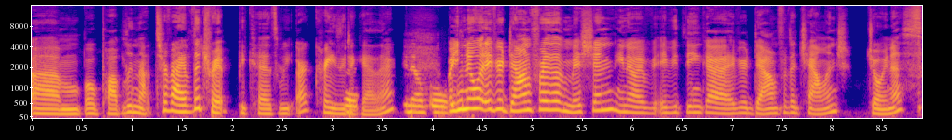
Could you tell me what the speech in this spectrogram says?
um will probably not survive the trip because we are crazy Yeah. together. You know, goals. But you know what? If you're down for the mission, you know, if, if you think uh, if you're down for the challenge, join us.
